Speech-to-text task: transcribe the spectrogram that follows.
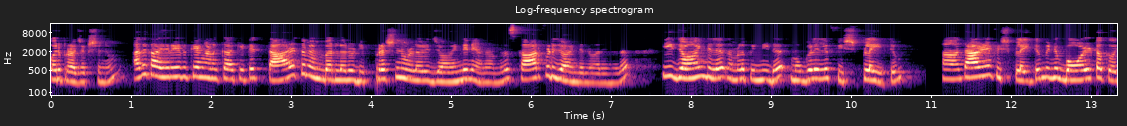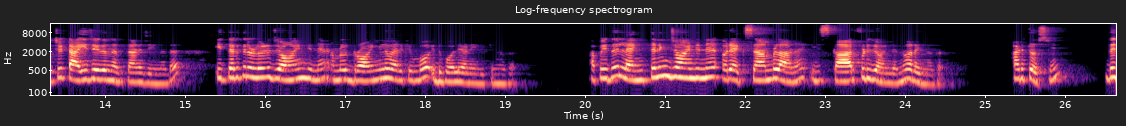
ഒരു പ്രൊജക്ഷനും അത് കയറിയിരിക്കാൻ കണക്കാക്കിയിട്ട് താഴത്തെ മെമ്പറിൽ ഒരു ഡിപ്രഷനുള്ള ഒരു ജോയിന്റിനെയാണ് നമ്മൾ സ്കാർഫഡ് ജോയിന്റ് എന്ന് പറയുന്നത്. ഈ ജോയിന്റിൽ നമ്മൾ പിന്നീട് മുകളിൽ ഫിഷ് പ്ലേറ്റും താഴെ ഫിഷ് പ്ലേറ്റും പിന്നെ ബോൾട്ടൊക്കെ വെച്ച് ടൈ ചെയ്ത് നിർത്താണ് ചെയ്യുന്നത്. ഇത്തരത്തിലുള്ളൊരു ജോയിന്റിനെ നമ്മൾ ഡ്രോയിങ്ങിൽ വരയ്ക്കുമ്പോൾ ഇതുപോലെയാണ് ഇരിക്കുന്നത്. അപ്പോൾ ഇത് ലെങ്തനിങ് ജോയിന്റിന് ഒരു എക്സാമ്പിളാണ് ഈ സ്കാർഫഡ് ജോയിന്റ് എന്ന് പറയുന്നത്. അടുത്ത question The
